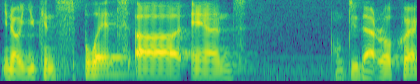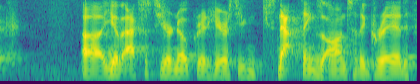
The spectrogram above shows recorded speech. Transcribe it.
you know, you can split uh, and I'll do that real quick. Uh, you have access to your note grid here, so you can snap things onto the grid.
